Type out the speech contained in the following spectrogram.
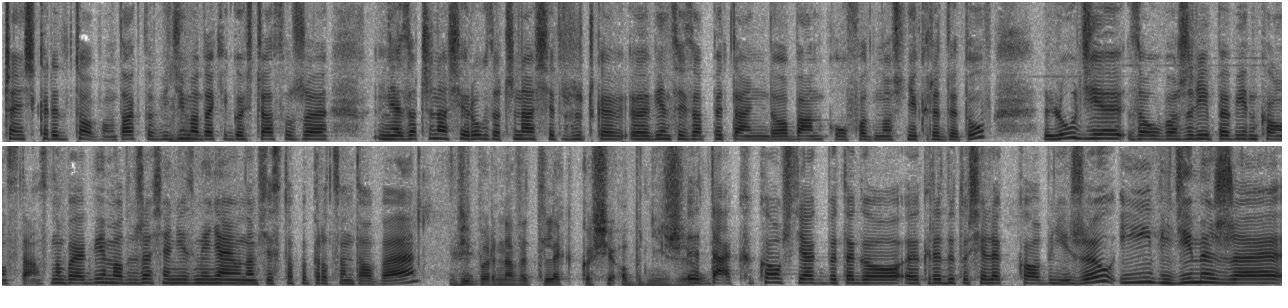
część kredytową, tak, to widzimy mhm. od jakiegoś czasu, że zaczyna się ruch, zaczyna się troszeczkę e, więcej zapytań do banków odnośnie kredytów. Ludzie zauważyli pewien konstans, no bo jak wiemy, od września nie zmieniają nam się stopy procentowe. WIBOR nawet lekko się obniżył. Tak, koszt jakby tego e, kredytu się lekko lekko obniżył i widzimy, że,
